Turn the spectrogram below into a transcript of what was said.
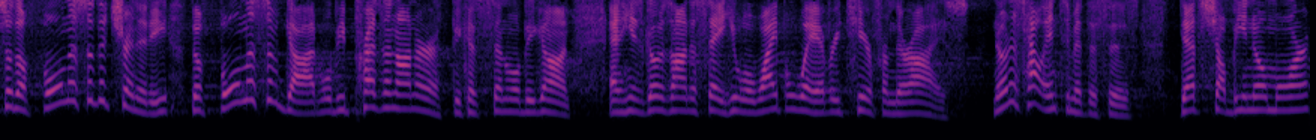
so the fullness of the Trinity, the fullness of God will be present on earth because sin will be gone. And he goes on to say, He will wipe away every tear from their eyes. Notice how intimate this is. Death shall be no more,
